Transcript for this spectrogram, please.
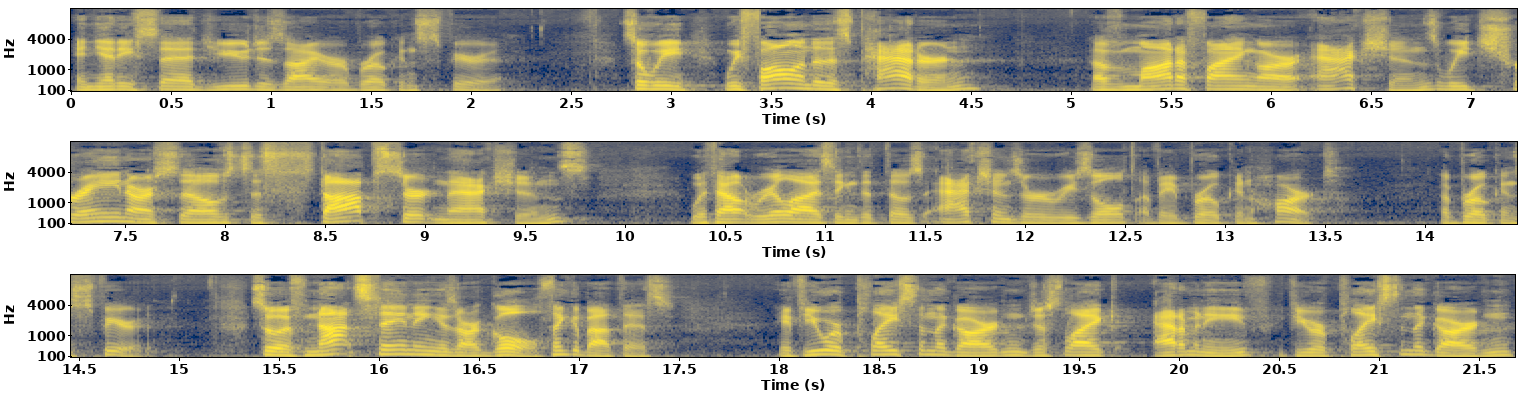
and yet he said, You desire a broken spirit. So we, we fall into this pattern of modifying our actions. We train ourselves to stop certain actions without realizing that those actions are a result of a broken heart, a broken spirit. So if not sinning is our goal, think about this. If you were placed in the garden, just like Adam and Eve, if you were placed in the garden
